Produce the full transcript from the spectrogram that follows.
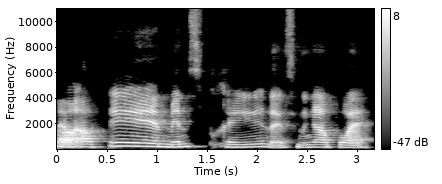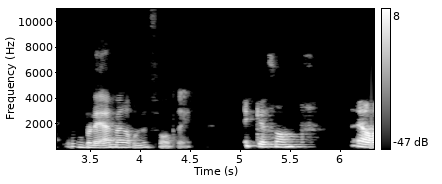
For det er alltid minst tre løsninger på et problem eller utfordring. Ikke sant. Ja.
